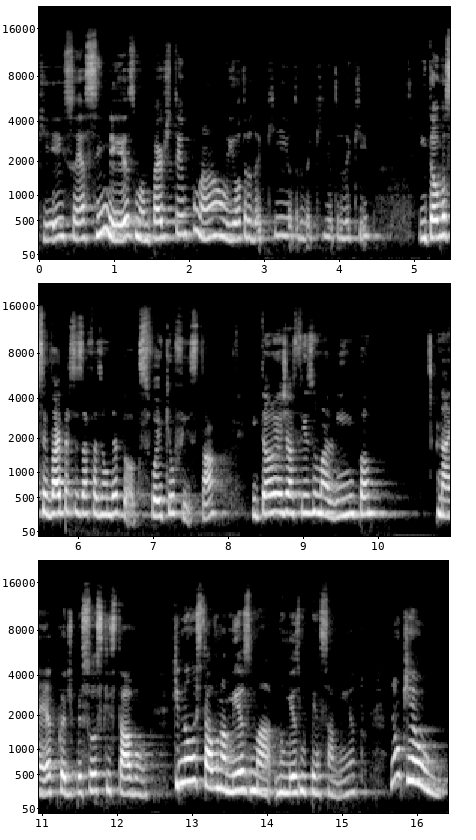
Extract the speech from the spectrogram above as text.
que, isso é assim mesmo, não perde tempo não, e outra daqui, outra daqui, outra daqui. Então você vai precisar fazer um detox, foi o que eu fiz, tá? Então eu já fiz uma limpa na época de pessoas que estavam que não estavam na mesma no mesmo pensamento. Não que eu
